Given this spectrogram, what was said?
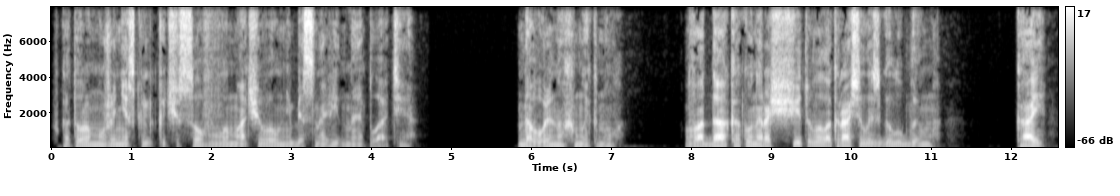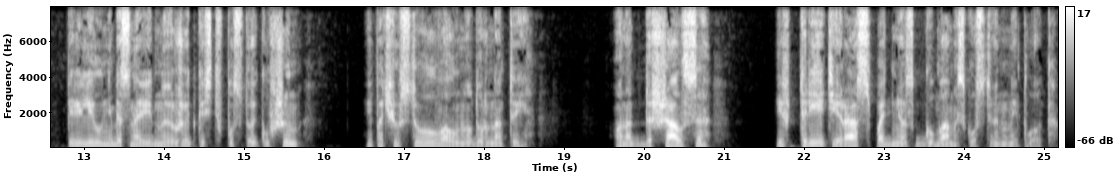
в котором уже несколько часов вымачивал небесновидное платье. Довольно хмыкнул. Вода, как он и рассчитывал, окрасилась голубым. Кай перелил небесновидную жидкость в пустой кувшин и почувствовал волну дурноты. Он отдышался и в третий раз поднес к губам искусственный плод.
